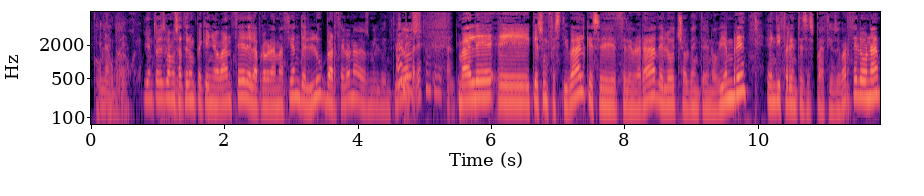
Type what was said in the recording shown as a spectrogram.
cogiendo auge. Y entonces vamos a hacer un pequeño avance de la programación del Loop Barcelona 2022. Ah, me parece interesante. Vale, eh, que es un festival que se celebrará del 8 al 20 de noviembre en diferentes espacios de Barcelona.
